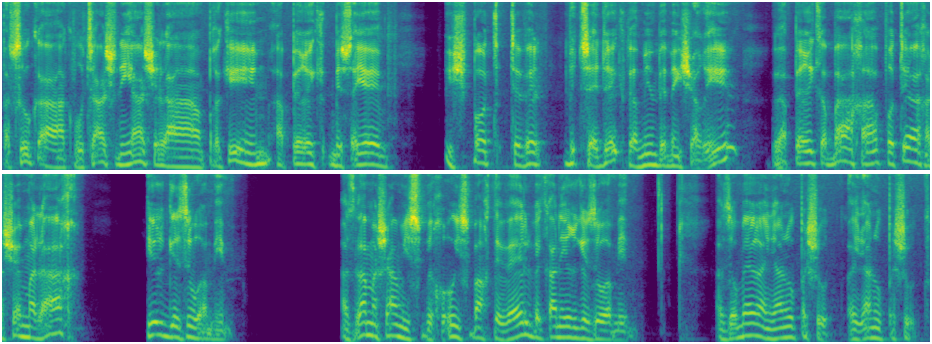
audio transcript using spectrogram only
פסוק הקבוצה השנייה של הפרקים, הפרק מסיים ישפוט תבל בצדק ועמים במישרים, והפרק הבא אחריו פותח השם מלאך ירגזו עמים. אז למה שם ישמחו, ישמח תבל, וכאן ירגזו עמים? אז אומר העניין הוא פשוט, העניין הוא פשוט.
